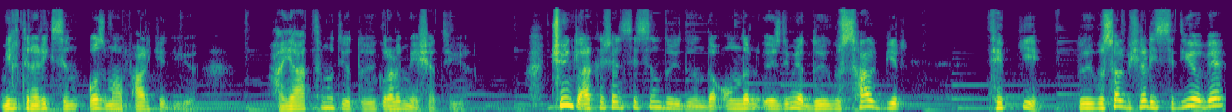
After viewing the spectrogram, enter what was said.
Milton Erickson o zaman fark ediyor. Hayatımı diyor duygularım yaşatıyor. Çünkü arkadaşların sesini duyduğunda onların özlemiyle duygusal bir tepki, duygusal bir şeyler hissediyor ve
